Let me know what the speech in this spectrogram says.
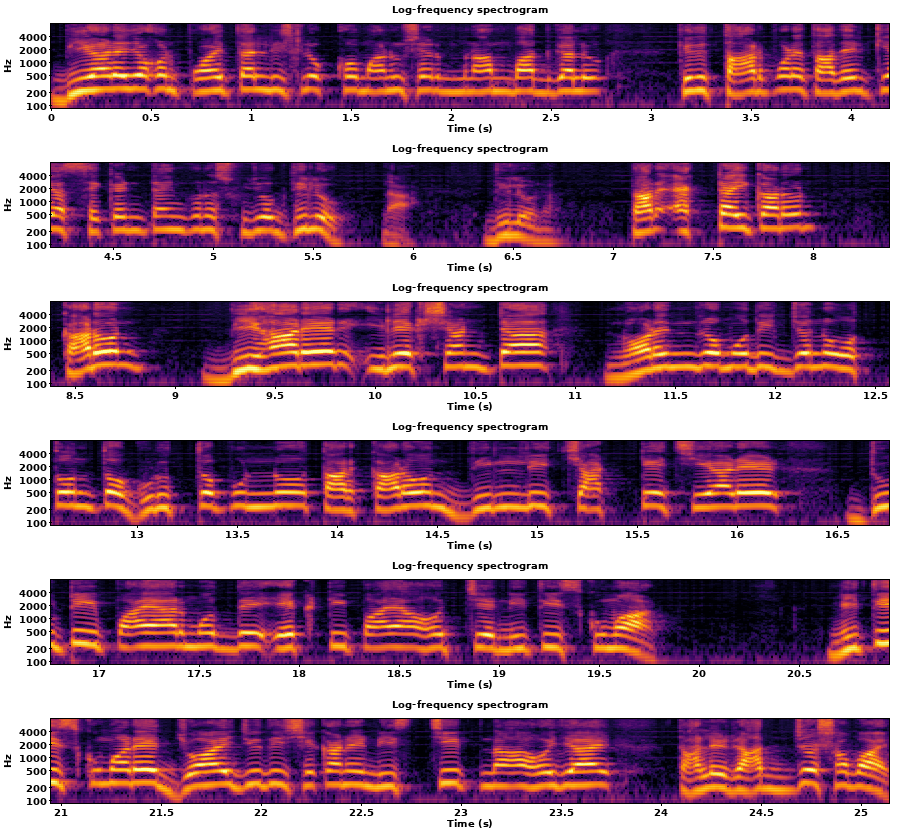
বিহারে যখন পঁয়তাল্লিশ লক্ষ মানুষের নাম বাদ গেল কিন্তু তারপরে তাদের কি আর সেকেন্ড টাইম কোনো সুযোগ দিল? না। দিল না। তার একটাই কারণ কারণ বিহারের ইলেকশনটা নরেন্দ্র মোদীর জন্য অত্যন্ত গুরুত্বপূর্ণ। তার কারণ দিল্লি চারটে চেয়ারের দুটি পায়ার মধ্যে একটি পায়া হচ্ছে নীতিশ কুমার। নীতিশ কুমারের জয় যদি সেখানে নিশ্চিত না হয়ে যায়, তাহলে রাজ্যসভায়,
